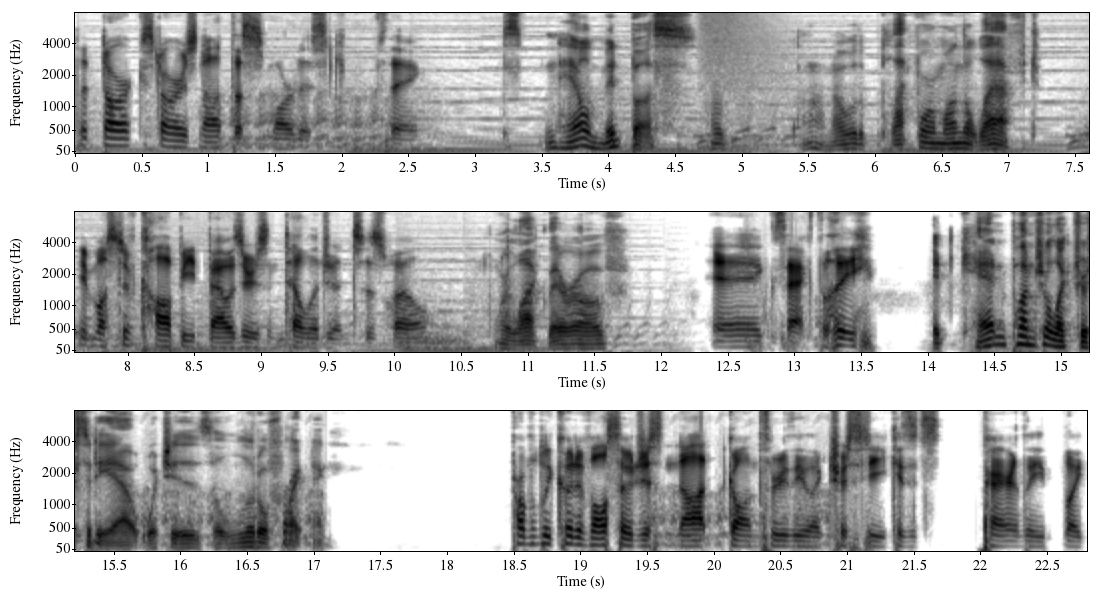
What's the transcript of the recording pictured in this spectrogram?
The Dark Star is not the smartest thing. Just inhale Midbus. Or, I don't know, the platform on the left. It must have copied Bowser's intelligence as well. Or lack thereof. Exactly. It can punch electricity out, which is a little frightening. Probably could have also just not gone through the electricity because it's apparently like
